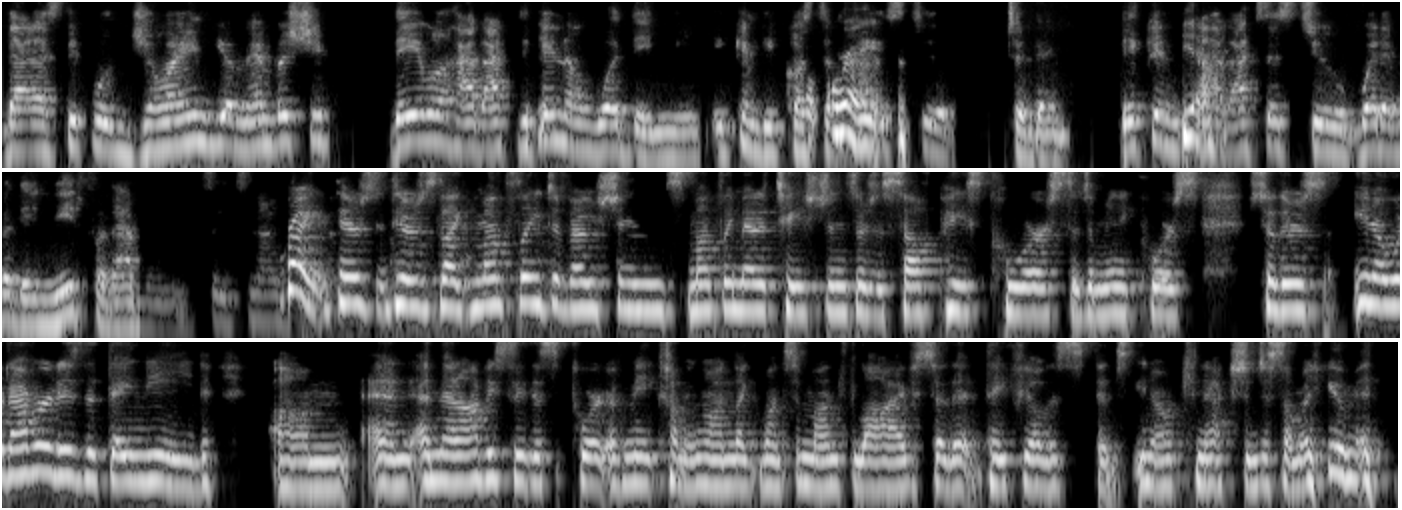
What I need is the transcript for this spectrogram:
that as people join your membership, they will have depending on what they need. It can be customized right. to to them. They can yeah. have access to whatever they need for that moment. So it's not right. There's there's like monthly devotions, monthly meditations. There's a self-paced course. There's a mini course. So there's you know whatever it is that they need um, and and then obviously the support of me coming on like once a month live so that they feel this it's you know connection to someone human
